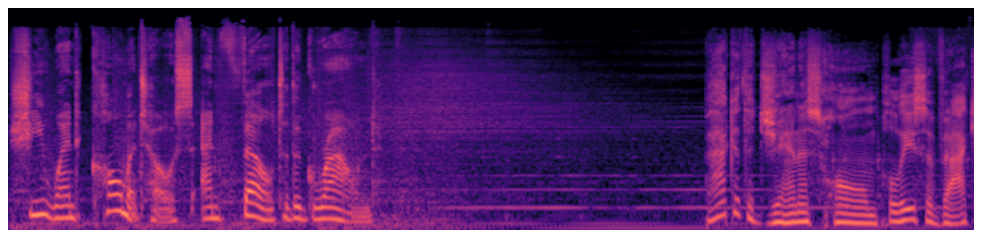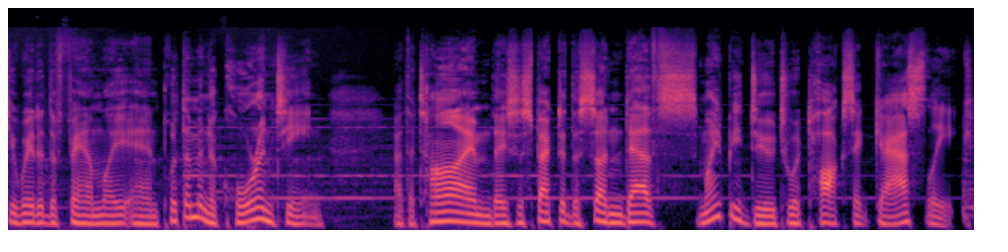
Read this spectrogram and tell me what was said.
she went comatose and fell to the ground. Back at the Janus home, police evacuated the family and put them into quarantine. At the time, they suspected the sudden deaths might be due to a toxic gas leak.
